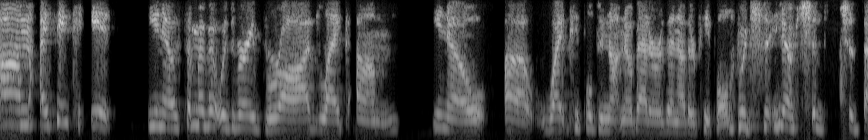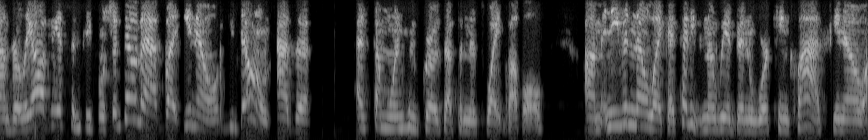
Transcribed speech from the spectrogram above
Um, I think it, you know, some of it was very broad, like, um, you know, uh, white people do not know better than other people, which you know should should sound really obvious, and people should know that, but you know, you don't as a as someone who grows up in this white bubble. Um, and even though, like I said, even though we had been working class, you know,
